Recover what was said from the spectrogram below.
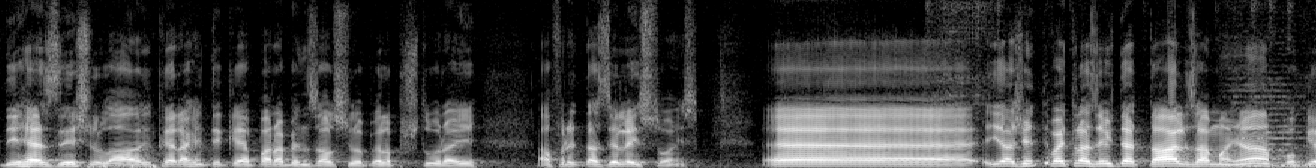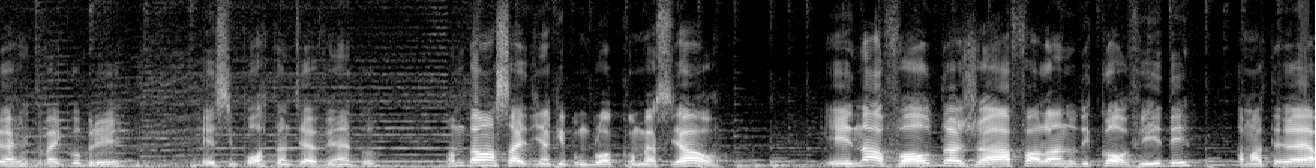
de registro lá, que a gente quer parabenizar o senhor pela postura aí à frente das eleições. É, e a gente vai trazer os detalhes amanhã, porque a gente vai cobrir esse importante evento Vamos dar uma saidinha aqui para um bloco comercial e na volta já falando de Covid, matéria,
